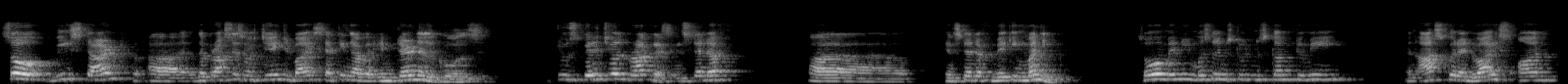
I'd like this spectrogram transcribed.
So we start uh, the process of change by setting our internal goals to spiritual progress instead of uh, instead of making money. So many Muslim students come to me and ask for advice on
